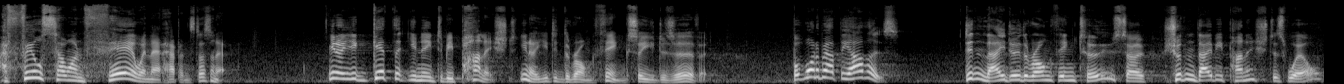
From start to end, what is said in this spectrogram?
I feel so unfair when that happens, doesn't it? You know, you get that you need to be punished. You know, you did the wrong thing, so you deserve it. But what about the others? Didn't they do the wrong thing too? So shouldn't they be punished as well?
